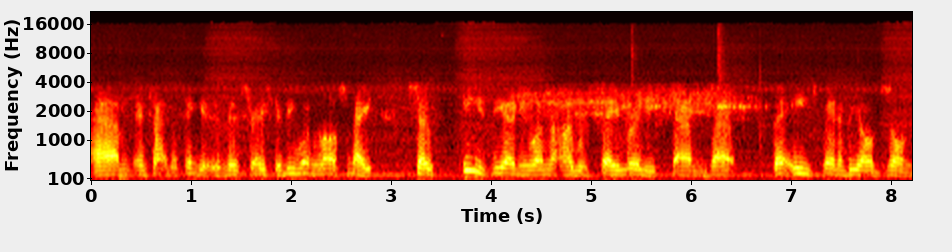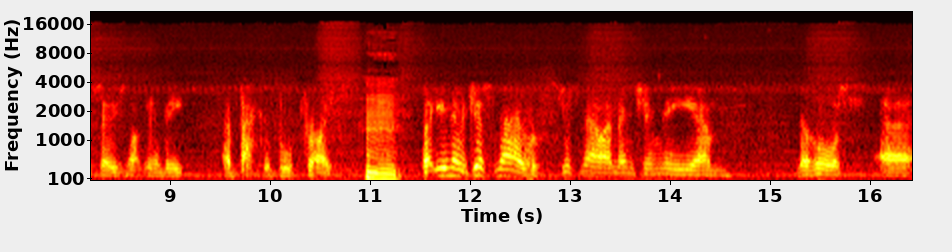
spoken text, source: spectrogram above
Um, in fact, I think it was this race that he won last May. So he's the only one that I would say really stands out. But he's going to be odds on, so he's not going to be a backable price. Hmm. But you know, just now, just now, I mentioned the um, the horse uh,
